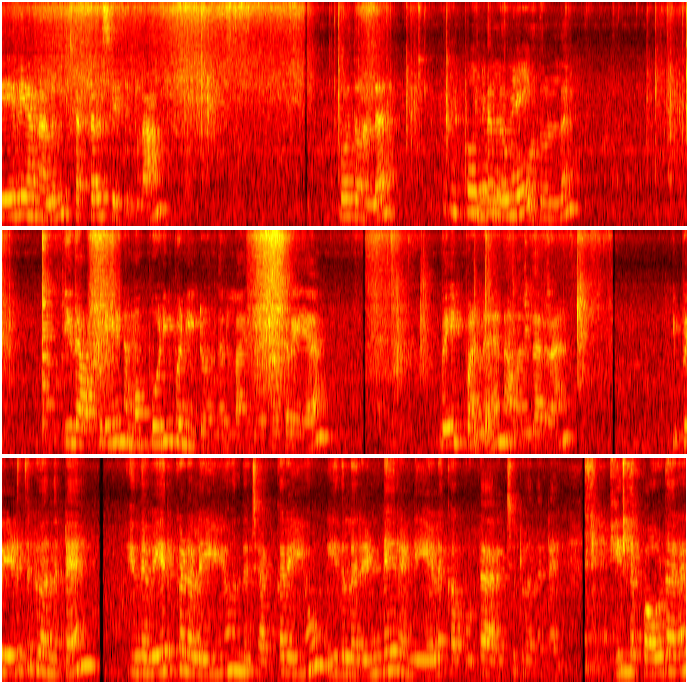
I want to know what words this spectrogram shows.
தேவையான அளவு சக்கரை சேர்த்துக்கலாம். போதும்ல? இந்த அளவுக்கு போதும்ல? இதை அப்படியே நம்ம பொடி பண்ணிட்டு வந்துடலாம் இந்த சர்க்கரையை வெயிட் பண்ணு நான் வந்துடுறேன் இப்போ எடுத்துட்டு வந்துட்டேன். இந்த வேர்க்கடலையும் இந்த சர்க்கரையும் இதில் ரெண்டே ரெண்டு ஏலக்காய் போட்டு அரைச்சிட்டு வந்துட்டேன். இந்த பவுடரை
